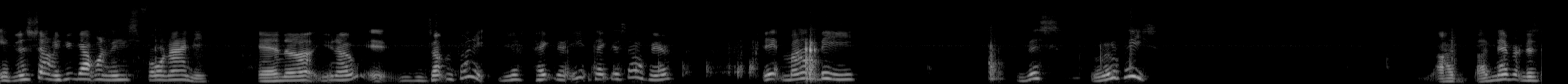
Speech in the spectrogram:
if this something, if you got one of these 490s, and uh, you know, it, something funny, just take the take this off here. It might be this little piece. I I've never just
